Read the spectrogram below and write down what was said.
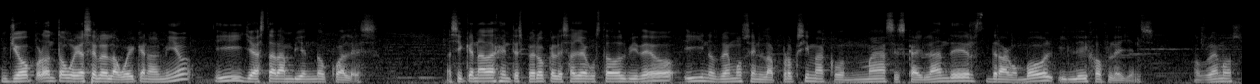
Yo pronto voy a hacerle el Awaken al mío y ya estarán viendo cuál es. Así que nada gente, espero que les haya gustado el video y nos vemos en la próxima con más Skylanders, Dragon Ball y League of Legends. Nos vemos.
